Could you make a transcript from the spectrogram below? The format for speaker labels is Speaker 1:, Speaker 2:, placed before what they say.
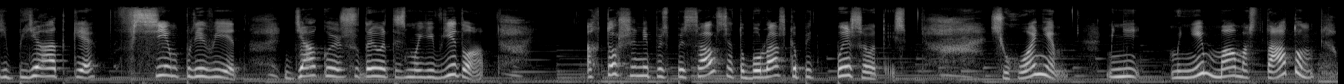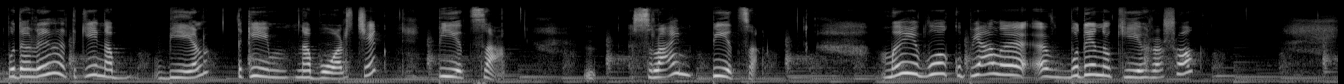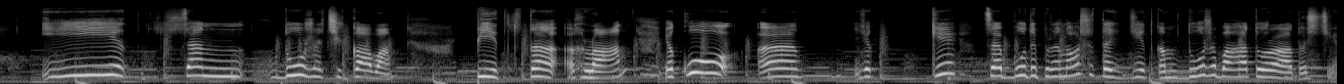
Speaker 1: Ребятки, всім привіт! Дякую, що дивитесь мої відео. А хто ще не підписався, то, будь ласка, підписуйтесь. Сьогодні мені, мені мама з татом подарили такий набір, такий наборчик піца. Слайм піца. Ми його купляли е, в будинок іграшок. І це дуже цікава піца гра, яку е, які це буде приносити діткам дуже багато радості.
